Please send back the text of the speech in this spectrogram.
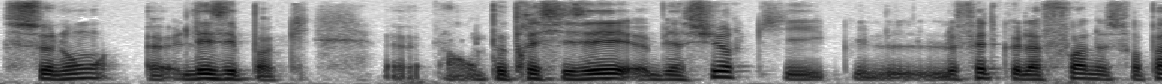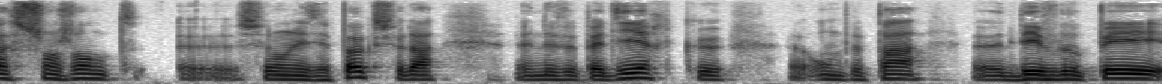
selon euh, les époques. Euh, on peut préciser euh, bien sûr que le fait que la foi ne soit pas changeante selon les époques, cela ne veut pas dire que on ne peut pas développer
